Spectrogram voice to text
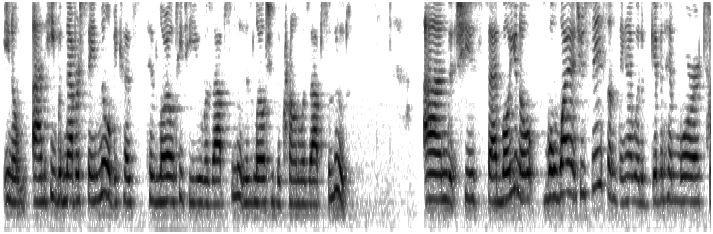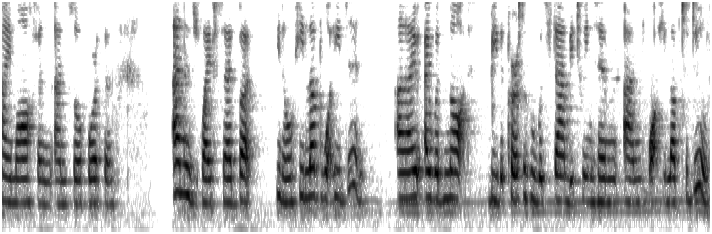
you know, and he would never say no because his loyalty to you was absolute. His loyalty to the crown was absolute. And she said, Well, you know, well, why didn't you say something? I would have given him more time off and, and so forth. And, and his wife said, But, you know, he loved what he did. And I, I would not be the person who would stand between him and what he loved to do.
